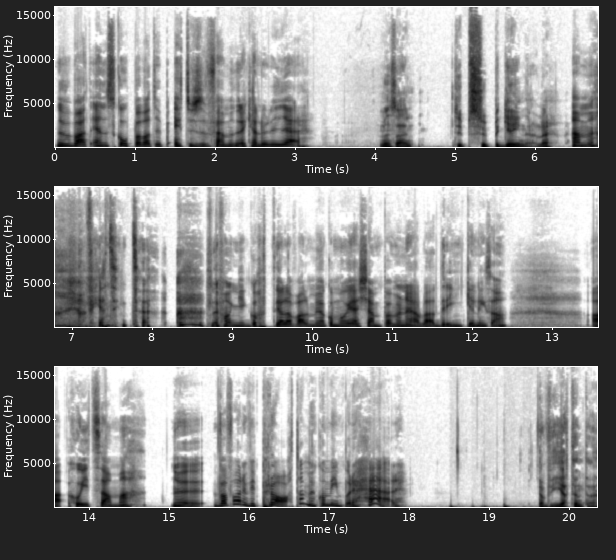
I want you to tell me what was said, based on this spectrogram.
Det var bara att en skopa var typ 1500 kalorier. Men så här, typ supergainer eller? Ja, men, jag vet inte. Det var inget gott i alla fall. Men jag kommer ihåg att jag kämpade med den här jävla drinken. Liksom. Ja, skitsamma. Nu, vad var det vi pratade om? Hur kom vi in på det här? Jag vet inte.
